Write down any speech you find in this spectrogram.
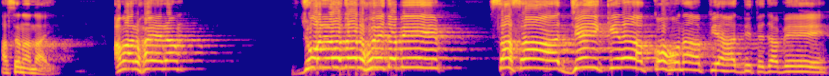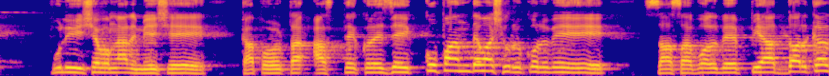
আছে না নাই? আমার ভাইয়েরা জোরের আদান হয়ে যাবে। চাষা যেই কিনা কহনা পেঁয়াজ দিতে যাবে। পুলিশ এবং আর্মি এসে কাপড়টা আস্তে করে যেই কোপান দেওয়া শুরু করবে চাষা বলবে পেয়ার দরকার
